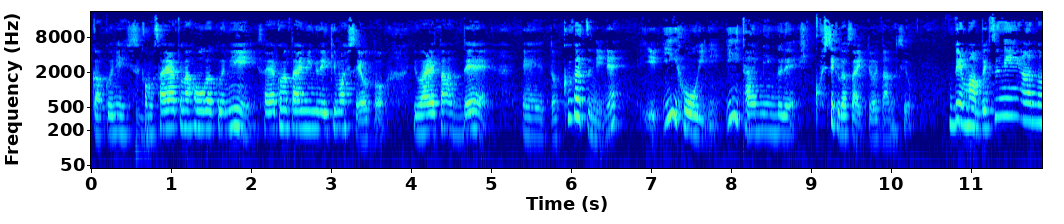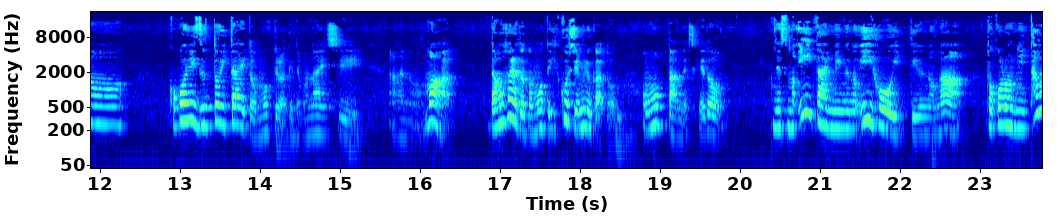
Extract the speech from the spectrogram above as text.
角に、しかも最悪な方角に最悪なタイミングで行きましたよと言われたんで、えー、と9月にねいいい方位にタイミングで引っ越してくださいって言われたんですよ。でまあ別にあのここにずっといたいと思ってるわけでもないしあのまあ騙されたと思って引っ越してみるかと思ったんですけどでそのいいタイミングのいい方位っていうのがところにたま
